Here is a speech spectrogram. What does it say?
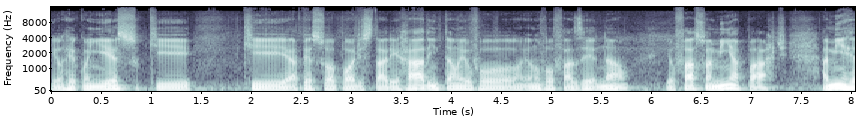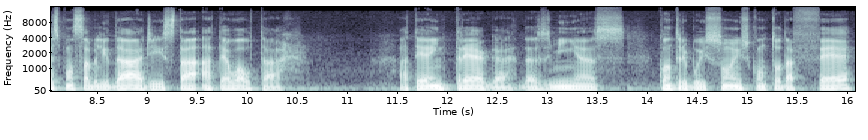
Eu reconheço que que a pessoa pode estar errada, então eu vou eu não vou fazer. Não. Eu faço a minha parte. A minha responsabilidade está até o altar. Até a entrega das minhas contribuições com toda fé,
